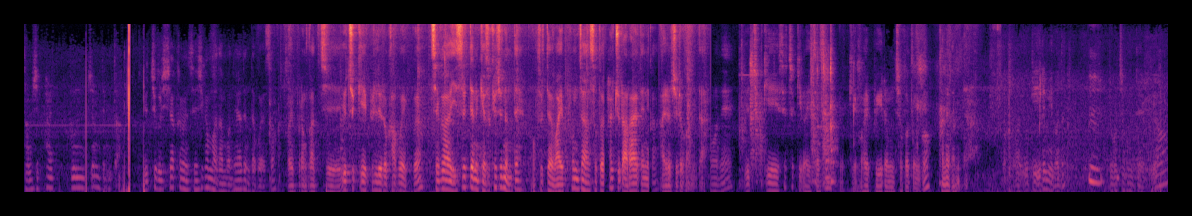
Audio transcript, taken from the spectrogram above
38분쯤 됩니다. 유축을 시작하면 3시간마다 한번 해야 된다고 해서 와이프랑 같이 유축기 빌리러 가고 있고요. 제가 있을 때는 계속 해주는데 없을 때 와이프 혼자서도 할 줄 알아야 되니까 알려주려고 합니다. 병원에 유축기 세척기가 있어서 이렇게 와이프 이름 적어둔 거 가져갑니다. 어, 여기 이름이거든? 응. 이건 적으면 되고요.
